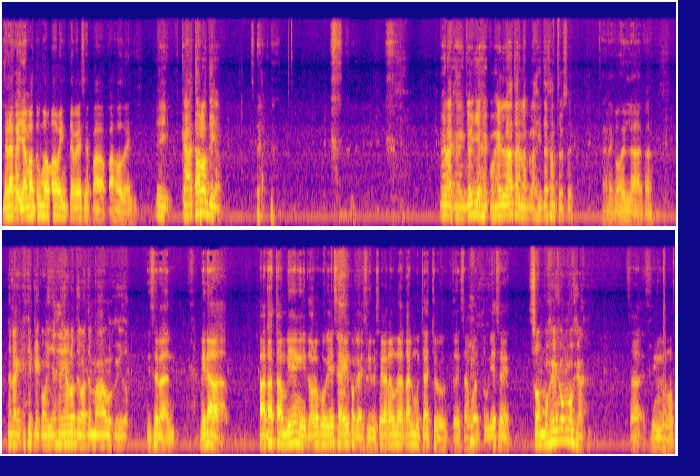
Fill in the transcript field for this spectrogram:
De la que Ay. llama a tu mamá 20 veces para joder. Sí, cada, todos los días. Mira, que yo llegué a coger lata en la placita de Santurce. A recoger lata. Mira, que, que con ella serían los debates más aburridos. Dice la. Mira, patas también y todo lo que hubiese ahí, porque si hubiese ganado una tal muchacho, en San Juan tuviese. Somos y Gomorra. o sea, Sí, mismo,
